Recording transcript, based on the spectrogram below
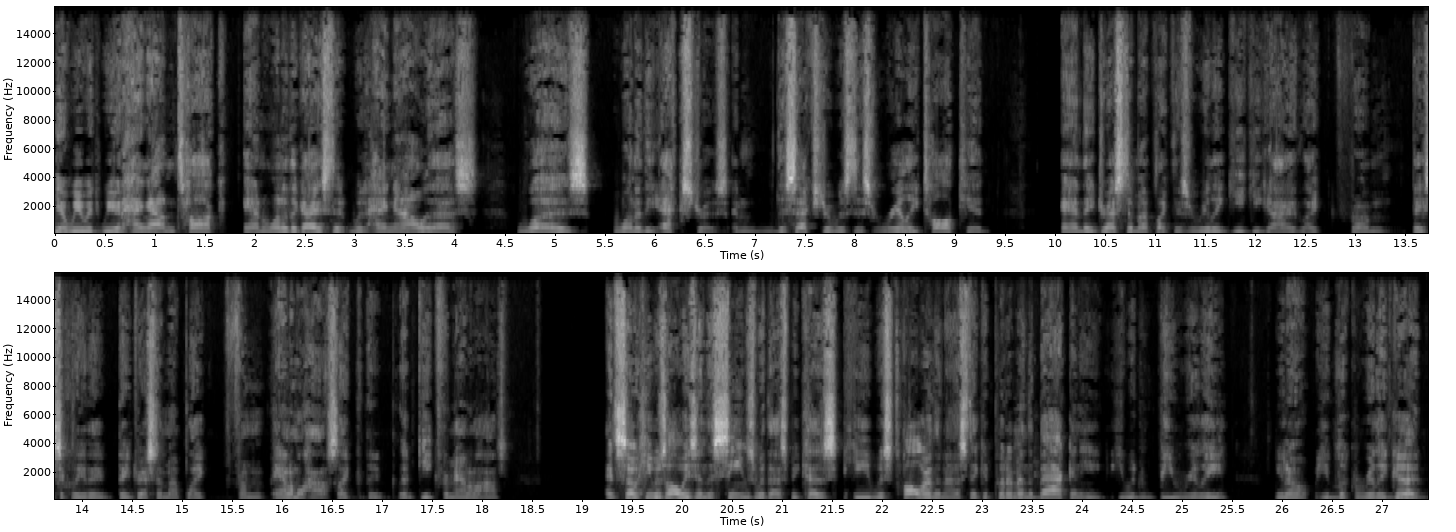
Yeah, we would we would hang out and talk, and one of the guys that would hang out with us was one of the extras, and this extra was this really tall kid, and they dressed him up like this really geeky guy, like from basically they they dressed him up like from Animal House, like the, the geek from Animal House. And so he was always in the scenes with us because he was taller than us. They could put him in the back and he, he would be really, you know, he'd look really good.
